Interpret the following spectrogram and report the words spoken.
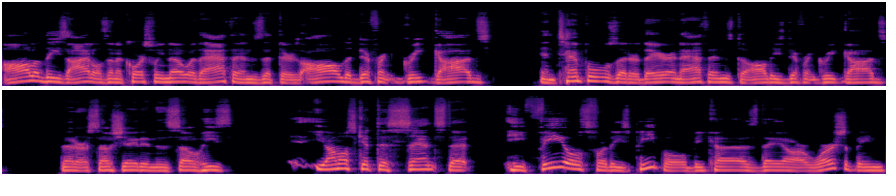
all of these idols. And of course, we know with Athens that there's all the different Greek gods and temples that are there in Athens to all these different Greek gods that are associated. And so he's, you almost get this sense that he feels for these people because they are worshiping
